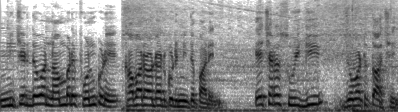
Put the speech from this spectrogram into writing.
নিচের দেওয়া নাম্বারে ফোন করে খাবার অর্ডার করে নিতে পারেন। এছাড়া সুইগি, জোম্যাটো তো আছেই।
